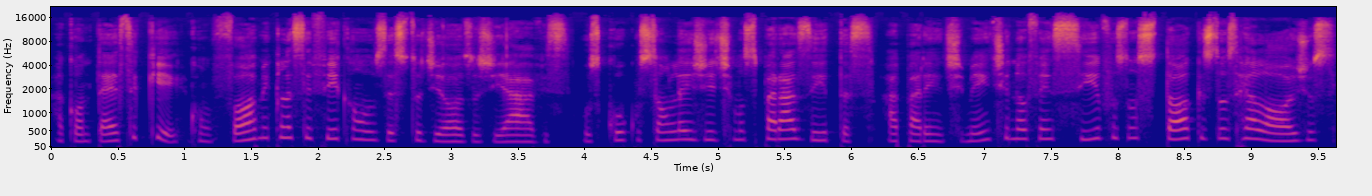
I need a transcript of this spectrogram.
Acontece que, conforme classificam os estudiosos de aves, os cucos são legítimos parasitas, aparentemente inofensivos nos toques dos relógios,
